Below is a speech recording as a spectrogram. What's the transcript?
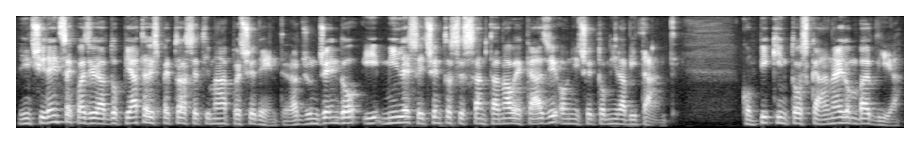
l'incidenza è quasi raddoppiata rispetto alla settimana precedente, raggiungendo i 1669 casi ogni 100.000 abitanti con picchi in Toscana e Lombardia.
